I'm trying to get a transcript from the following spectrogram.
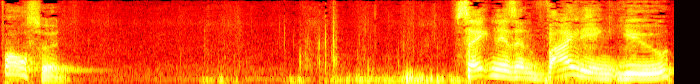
falsehood. Satan is inviting you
